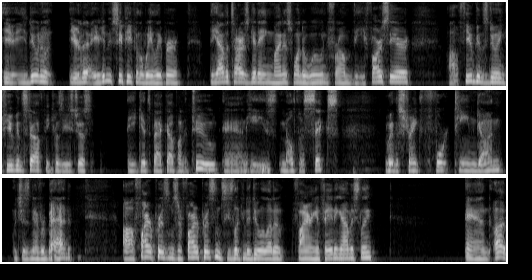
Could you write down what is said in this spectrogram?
You're doing a you're you're getting a CP from the Wayleaper. The Avatar is getting minus one to wound from the Farseer. Uh, Fuegan's doing Fuegan stuff because he's just he gets back up on a two and he's melt a six with a strength 14 gun, which is never bad. Uh, fire prisms are fire prisms. He's looking to do a lot of firing and fading, obviously. And uh,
